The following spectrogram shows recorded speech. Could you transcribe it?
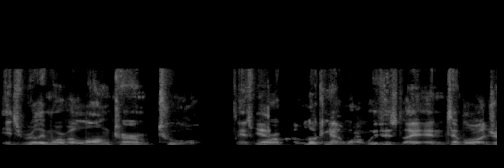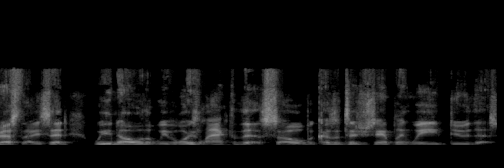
it's really more of a long term tool. It's more yep. about looking at what we've just, and Temple will address that. He said, We know that we've always lacked this. So, because of tissue sampling, we do this.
